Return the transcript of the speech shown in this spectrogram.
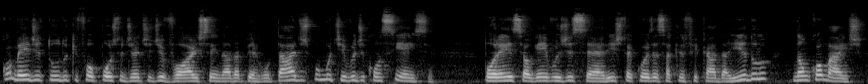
comei de tudo que for posto diante de vós, sem nada perguntardes, por motivo de consciência. Porém, se alguém vos disser, isto é coisa sacrificada a ídolo, não comais,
